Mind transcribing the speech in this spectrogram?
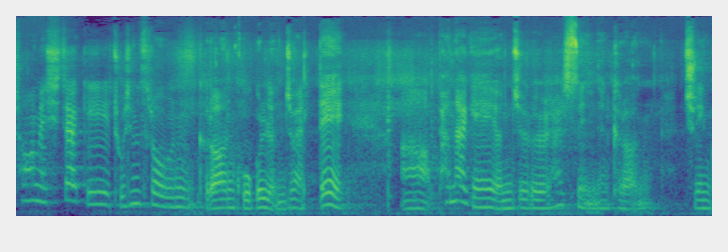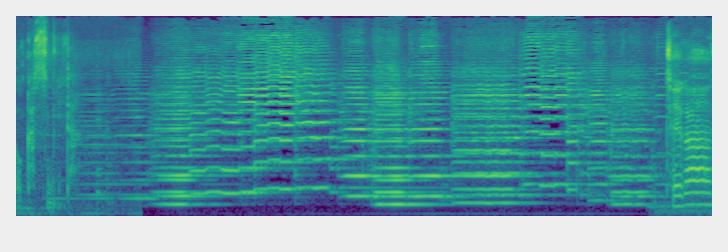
처음에 시작이 조심스러운 그런 곡을 연주할 때 어, 편하게 연주를 할 수 있는 그런 줄인 것 같습니다. 제가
